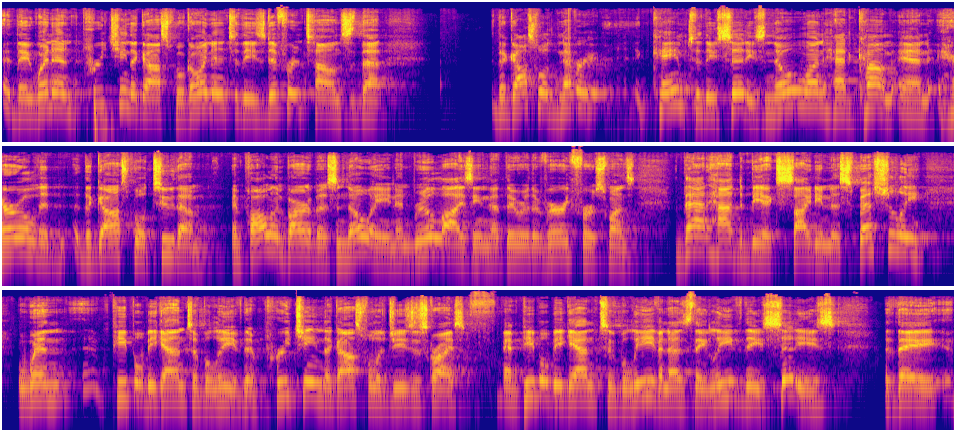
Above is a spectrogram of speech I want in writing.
they went in preaching the gospel, going into these different towns that the gospel never came to these cities. No one had come and heralded the gospel to them. And Paul and Barnabas, knowing and realizing that they were the very first ones, that had to be exciting, especially when people began to believe. They're preaching the gospel of Jesus Christ, and people began to believe. And as they leave these cities, they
